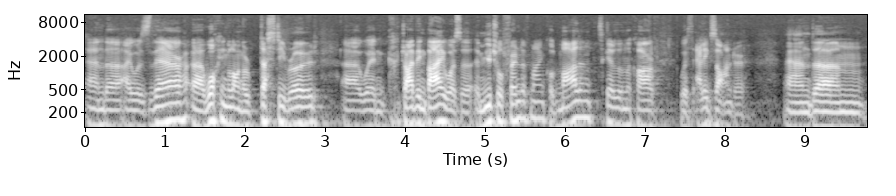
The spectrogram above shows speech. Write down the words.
And uh, I was there walking along a dusty road when driving by was a, a, mutual friend of mine called Marlon, together in the car with Alexander. And um,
